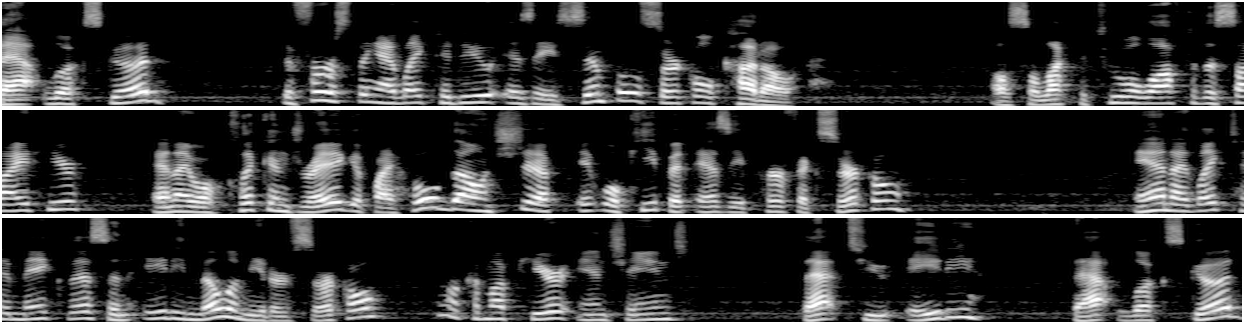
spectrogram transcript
That looks good. The first thing I'd like to do is a simple circle cutout. I'll select the tool off to the side here and I will click and drag. If I hold down shift, it will keep it as a perfect circle. And I'd like to make this an 80 millimeter circle. I'll come up here and change that to 80. That looks good.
